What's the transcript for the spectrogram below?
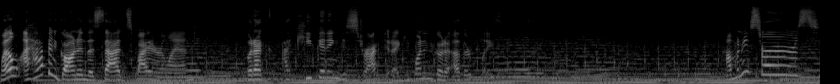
Well, I haven't gone in the sad spider land, but I, I keep getting distracted. I keep wanting to go to other places. How many stars?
